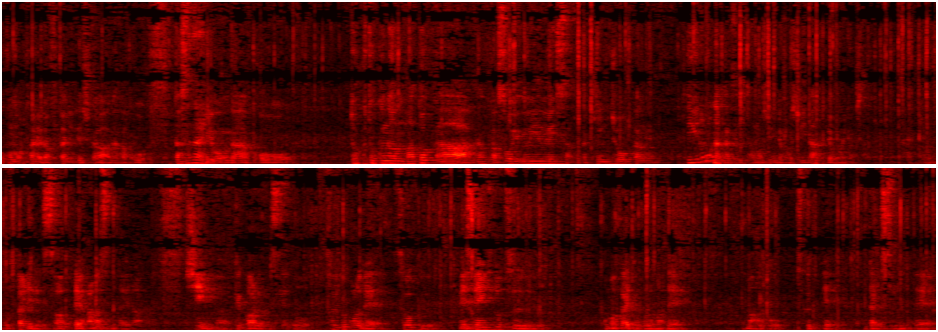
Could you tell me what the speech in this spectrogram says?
この彼ら2人でしかなんかこう出せないようなこう独特な間とかなんかそういう初々しさとか緊張感っていうのもなんかぜひ楽しんでほしいなって思いました。はい、2人で座って話すみたいなシーンが結構あるんですけどそういうところですごく目線一つ細かいところまで、まあ、こう作っていたりするので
